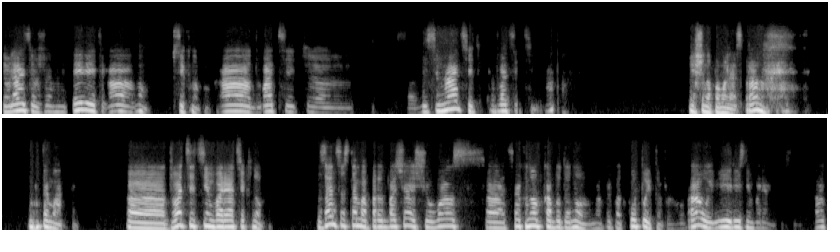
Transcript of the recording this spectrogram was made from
з'являється вже не 9, а ну, всі кнопок, а 20, е, 18, 27. да? Якщо не помиляюсь, правильно? Математика. Е, 27 варіацій кнопок. Дизайн-система передбачає, що у вас е, ця кнопка буде, ну, наприклад, купити ви обрали і різні варіанти. Так?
